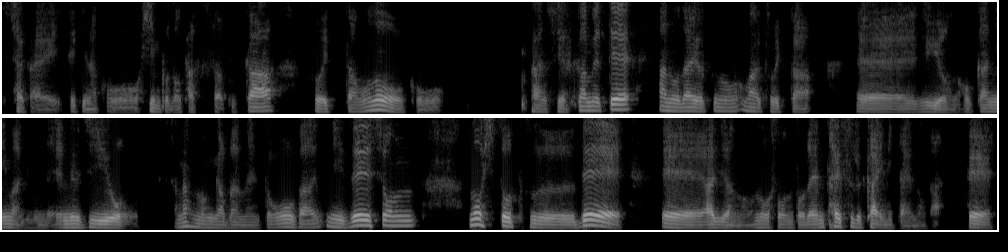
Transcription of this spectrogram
社会的なこう貧富の格差とかそういったものをこう関心を深めてあの大学の、まあ、そういった、えー授業の他に、まあ、自分で NGO かなノンガバメントオーガニゼーションの一つで、えーアジアの農村と連帯する会みたいのがあって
